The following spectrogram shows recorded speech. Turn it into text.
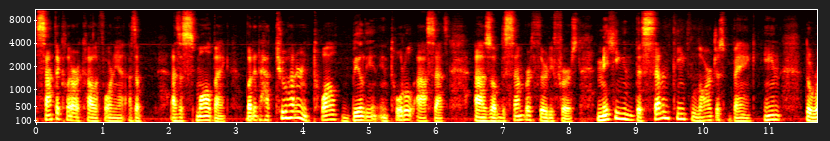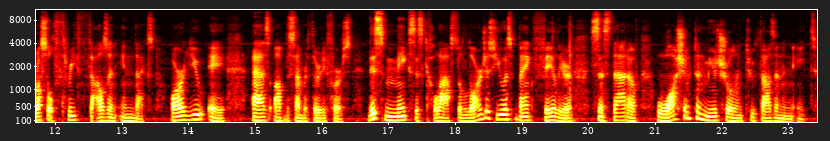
Santa Clara, California as a as a small bank, but it had 212 billion in total assets as of December 31st, making it the 17th largest bank in the Russell 3000 index RUA as of December 31st. This makes this collapse the largest US bank failure since that of Washington Mutual in 2008.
